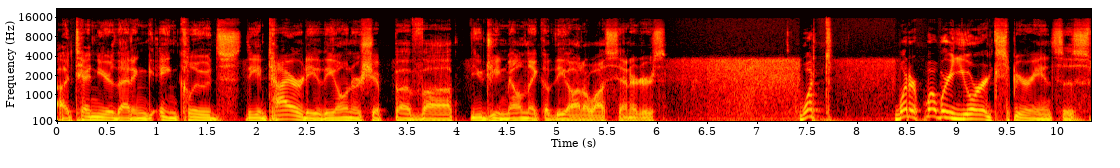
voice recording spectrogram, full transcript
a tenure that in- includes the entirety of the ownership of uh, Eugene Melnyk of the Ottawa Senators. What what are what were your experiences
